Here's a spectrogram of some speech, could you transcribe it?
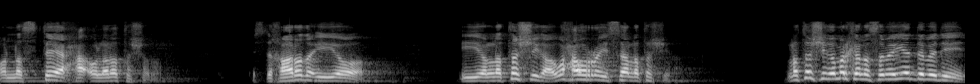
oo nasteexa oo lala tashado. Istikhaarada iyo iyo la tashiga waxaa horraysa la tashiga. La tashiga marka la sameeyo dabadeed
